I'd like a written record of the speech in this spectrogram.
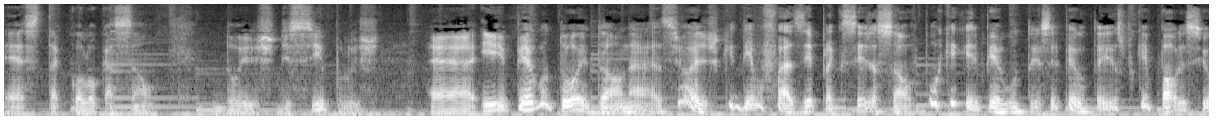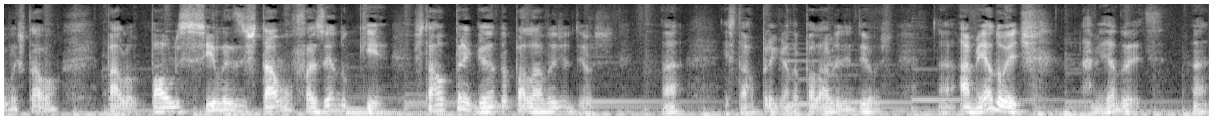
esta colocação dos discípulos é, e perguntou então, né, senhores, o que devo fazer para que seja salvo? Por que, que ele pergunta isso? Ele pergunta isso porque Paulo e Silva estavam Paulo, Paulo e Silas estavam fazendo o quê? Estavam pregando a palavra de Deus. Né? Estavam pregando a palavra de Deus né? à meia-noite. À meia-noite. Né?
